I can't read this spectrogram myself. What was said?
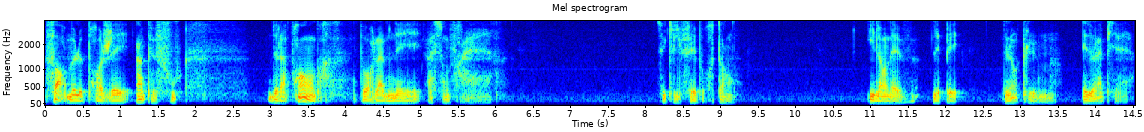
forme le projet un peu fou de la prendre pour l'amener à son frère. Ce qu'il fait pourtant, il enlève l'épée de l'enclume et de la pierre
